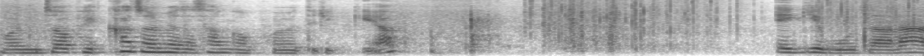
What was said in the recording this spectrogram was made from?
먼저 백화점에서 산 거 보여드릴게요. 애기 모자랑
